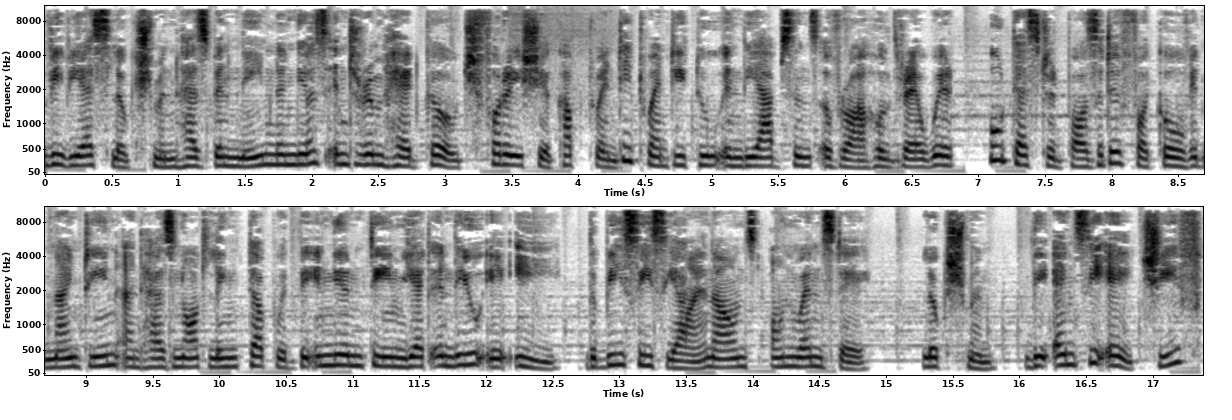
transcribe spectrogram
VVS Lakshman has been named India's interim head coach for Asia Cup 2022 in the absence of Rahul Dravid, who tested positive for COVID-19 and has not linked up with the Indian team yet in the UAE, the BCCI announced on Wednesday. Lakshman, the NCA chief,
